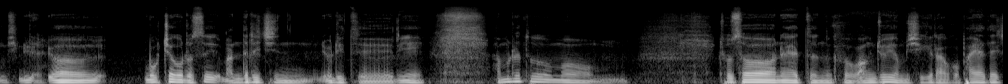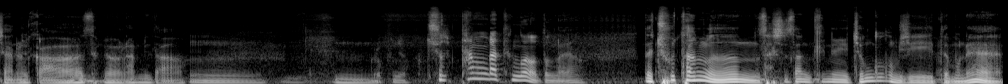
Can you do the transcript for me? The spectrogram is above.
음식들. 어 목적으로 쓰 만들어진 요리들이 아무래도 뭐 조선의 어떤 그 왕조의 음식이라고 봐야 되지 않을까 생각을 합니다. 음, 음. 그렇군요. 추탕 같은 건 어떤가요? 근데 추탕은 사실상 굉장히 전국 음식이기 때문에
